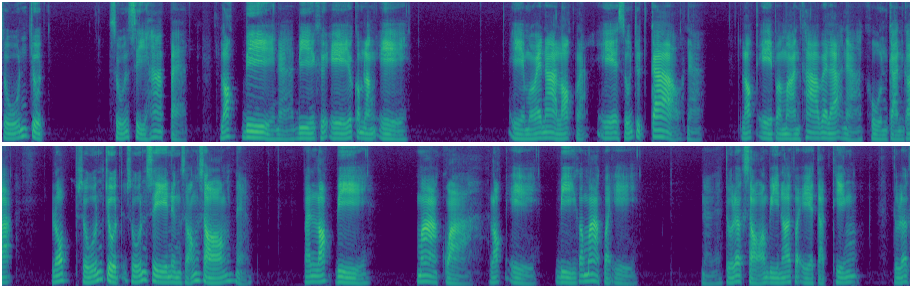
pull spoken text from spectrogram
0.0458 ล็อก B นะ B คือ A ยกกำลัง A A มาไว้หน้าล็อกละ A 0.9 นะ ล็อก A ประมาณค่าไว้แล้วนะ คูณกันก็ ลบ 0.04122นะพันล็อก B มากกว่าล็อก A B ก็มากกว่า A นะตัวเลือก 2 B น้อยกว่า A ตัดทิ้ง ตัวเลือก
